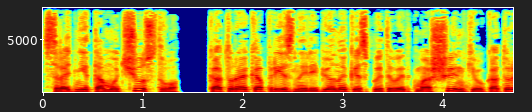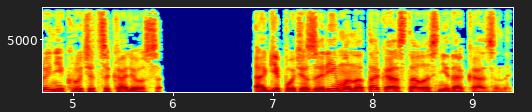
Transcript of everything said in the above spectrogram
сродни тому чувству, которое капризный ребенок испытывает к машинке, у которой не крутятся колеса. А гипотеза Римана так и осталась недоказанной.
